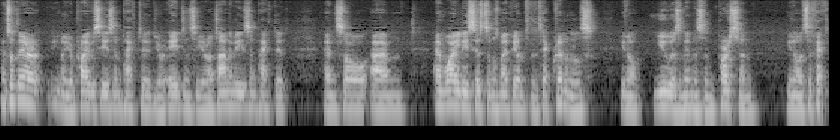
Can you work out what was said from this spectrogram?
And so there, you know, your privacy is impacted, your agency, your autonomy is impacted. And so, um, and while these systems might be able to detect criminals, you know, you as an innocent person, you know, it's effect,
